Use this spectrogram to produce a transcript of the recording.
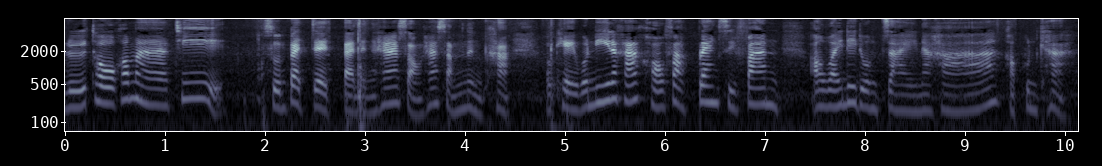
หรือโทรเข้ามาที่ 0878152531 ค่ะ โอเค วันนี้นะคะ ขอฝากแปลงสีฟันเอาไว้ในดวงใจนะคะ ขอบคุณค่ะ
